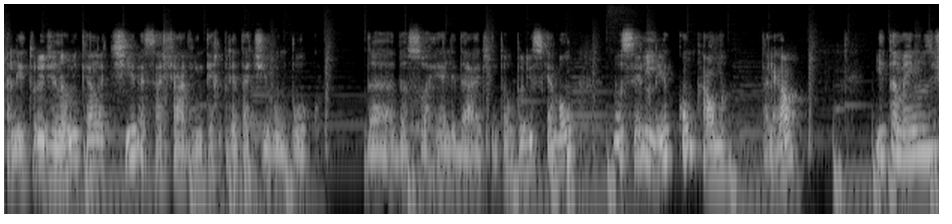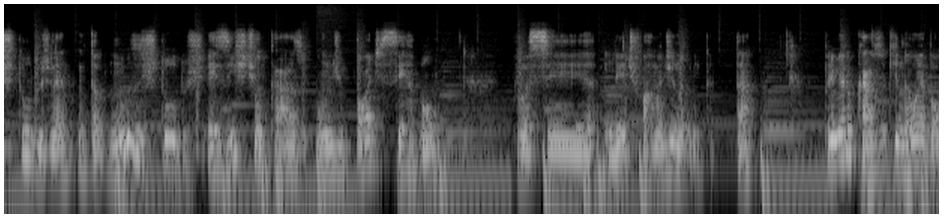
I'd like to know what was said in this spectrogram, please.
A leitura dinâmica ela tira essa chave interpretativa um pouco da, da sua realidade. Então por isso que é bom você ler com calma, tá legal? E também nos estudos, né? Então, nos estudos existe um caso onde pode ser bom você ler de forma dinâmica, tá? Primeiro caso que não é bom.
